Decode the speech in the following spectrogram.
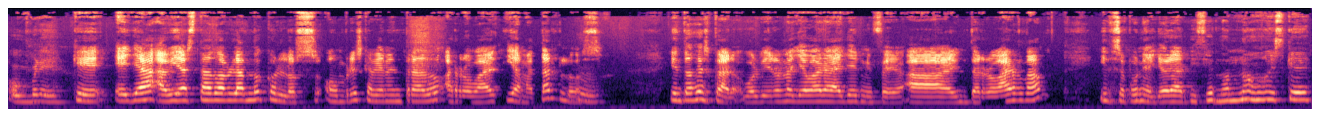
Hombre. que ella había estado hablando con los hombres que habían entrado a robar y a matarlos. Y entonces, claro, volvieron a llevar a Jennifer a interrogarla y se pone a llorar diciendo, no, es que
